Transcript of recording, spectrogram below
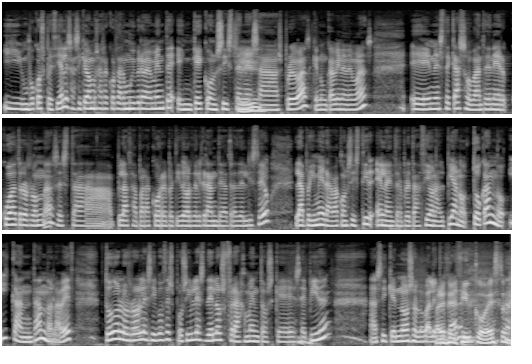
y un poco especiales, así que vamos a recordar muy brevemente en qué consisten esas pruebas, que nunca viene de más. Eh, en este caso van a tener cuatro rondas esta plaza para correpetidor del Gran Teatro del Liceo. La primera va a consistir en la interpretación al piano, tocando y cantando a la vez todos los roles y voces posibles de los fragmentos que se piden, así que no solo vale Parece tocar. circo esto.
